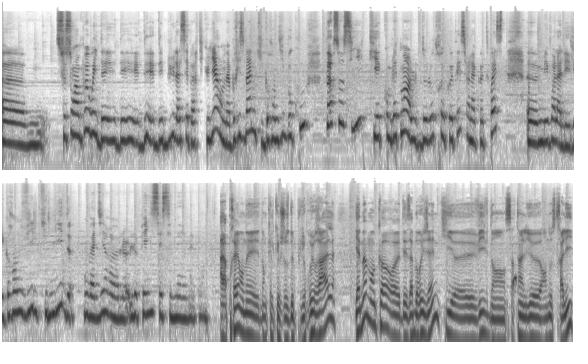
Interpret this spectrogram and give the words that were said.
Euh, ce sont un peu, oui, des, des, des, bulles assez particulières. On a Brisbane qui grandit beaucoup, Perth aussi, qui est complètement de l'autre côté, sur la côte ouest. Euh, mais voilà, les, grandes villes qui lead, on va dire, le, le pays, c'est Sydney et Melbourne. Après, on est dans quelque chose de plus rural. Il y a même encore euh, des aborigènes qui euh, vivent dans certains lieux en Australie.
